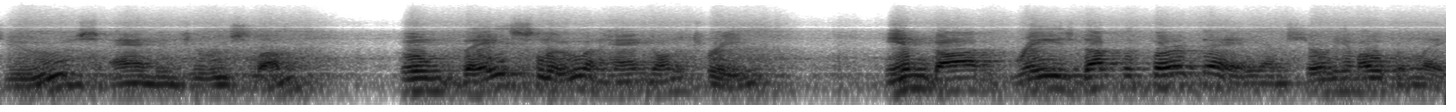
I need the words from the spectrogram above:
Jews and in Jerusalem, whom they slew and hanged on a tree. Him God raised up the third day and showed him openly,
